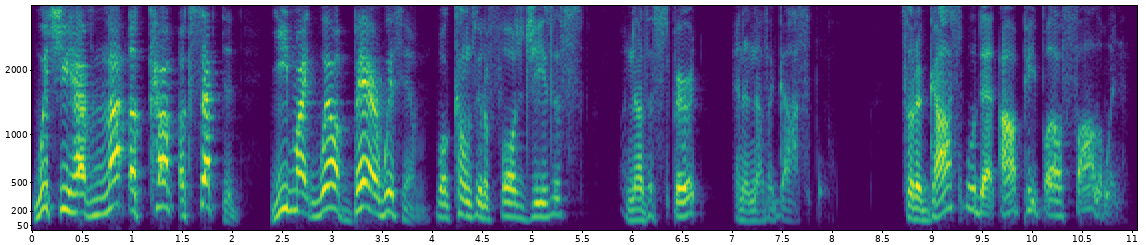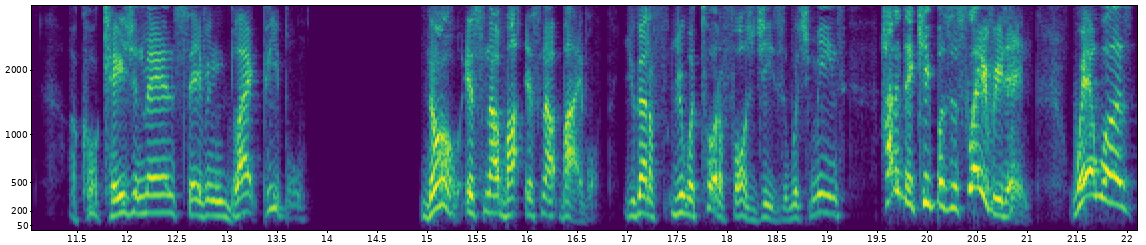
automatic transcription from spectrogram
which ye have not accom- accepted, ye might well bear with him. What comes with a false Jesus? Another spirit and another gospel. So the gospel that our people are following, a Caucasian man saving black people. No, it's not. It's not Bible. You got. You were taught a false Jesus, which means how did they keep us in slavery then? Where was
